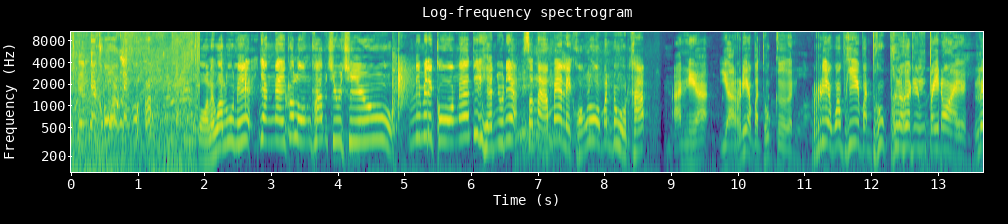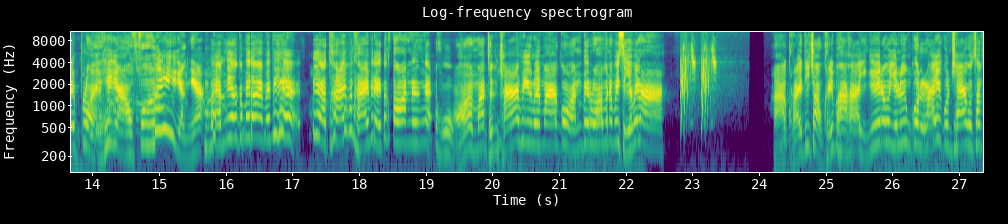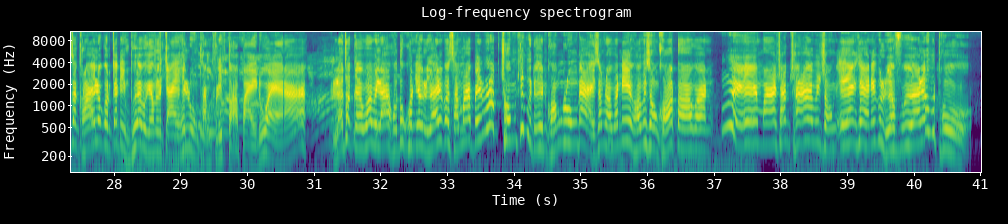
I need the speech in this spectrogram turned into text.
ถึงจะโค้งเลยกูบอกเลยว่าลูกนี้ยังไงก็ลงครับชิวๆนี่ไม่ได้โกงนะที่เห็นอยู่เนี่ย สนามแม่เหล็กของโลกมันดูดครับ อันเนี้ยอย่าเรียกบรรทุกเกิน เรียกว่าพี่บรรทุกเพลินไปหน่อย เลยปล่อยให้ยาวเฟ้ยอย่างเงี้ย แบบเนี้ยก็ไม่ได้ไหมพี่เนี่ยท้ายมันหายไปไหนตั้งตอนนึงอะโอ้โหอ๋อมาถึงช้าพี่เลยมาก่อนไปรอมันเอาไปเสียเวลา หากใครที่ชอบคลิปฮาๆอย่างนี้แล้วก็อย่าลืมกดไลค์กดแชร์กดซับสไคร b e แล้วกดกระดิ่งเพื่อเป็นกำลังใจให้ลุงทำคลิปต่อไปด้วยนะ แล้วถ้าเกิดว่าเวลาของทุกคนยังเหลือก็สามารถไปรับชมคลิปอื่นๆของลุงได้สำหรับวันนี้ขอไปส่งขอต่อก่อนเอ้มาชักช้าไปส่งเองแค่นี้ก็เหลือเฟือแล้วปะโถ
